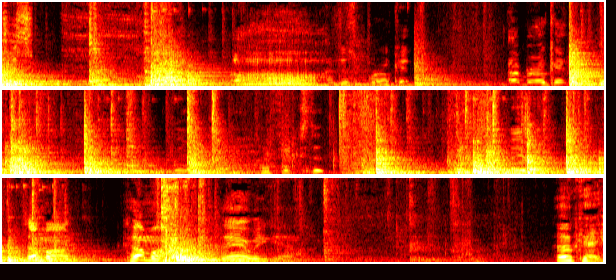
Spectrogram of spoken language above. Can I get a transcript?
just, oh, I just broke it. I broke it. I fixed it. Maybe. Come on. Come on. There we go. Okay.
